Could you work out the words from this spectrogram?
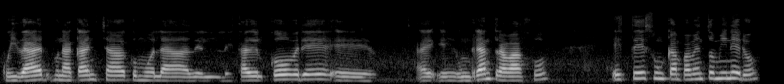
cuidar una cancha como la del Estadio del Cobre es un gran trabajo. Este es un campamento minero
